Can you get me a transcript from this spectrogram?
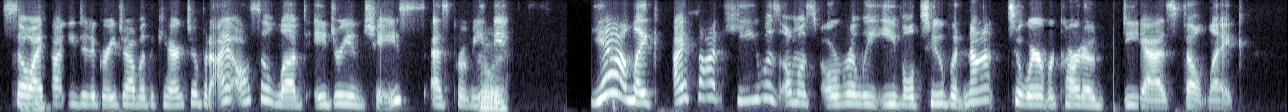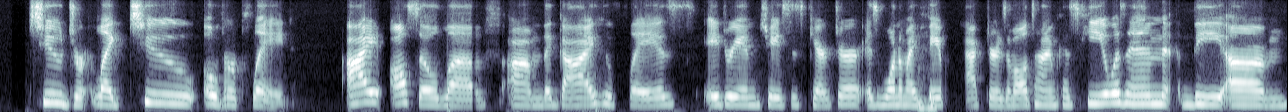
so I mm-hmm. thought he did a great job with the character. But I also loved Adrian Chase as Prometheus. Really? Yeah, like I thought he was almost overly evil too, but not to where Ricardo Diaz felt like too like too overplayed. I also love um, the guy who plays Adrian Chase's character is one of my Mhm. favorite actors of all time because he was in the um,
